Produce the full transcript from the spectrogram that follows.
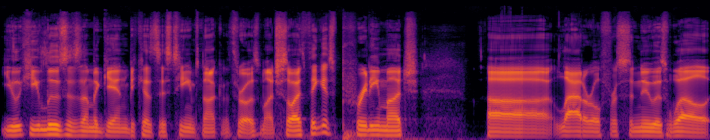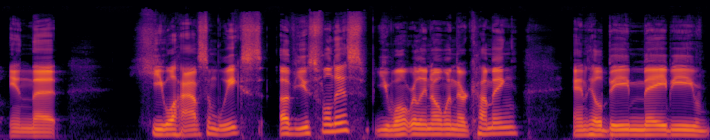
you he loses them again because his team's not going to throw as much. So I think it's pretty much uh, lateral for Sanu as well, in that he will have some weeks of usefulness. You won't really know when they're coming, and he'll be maybe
